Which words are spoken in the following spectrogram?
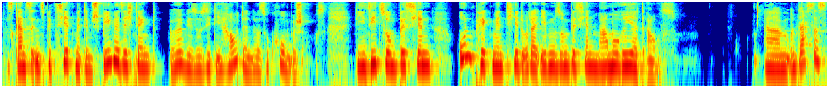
das Ganze inspiziert mit dem Spiegel, sich denkt, äh, wieso sieht die Haut denn da so komisch aus? Die sieht so ein bisschen unpigmentiert oder eben so ein bisschen marmoriert aus. Ähm, und das ist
